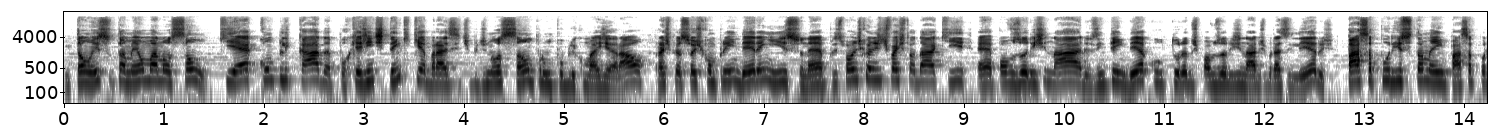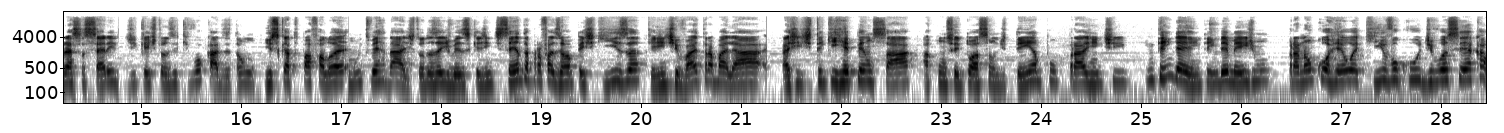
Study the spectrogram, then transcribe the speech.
Então isso também é uma noção que é complicada, porque a gente tem que quebrar esse tipo de noção para um público mais geral, para as pessoas compreenderem isso, né? Principalmente quando a gente vai estudar aqui é, povos originários, entender a cultura dos povos originários brasileiros, passa por isso também, passa por essa série de questões equivocadas. Então, isso que a Tupá falou é muito verdade. Todas as vezes que a gente senta para fazer uma pesquisa, que a gente vai trabalhar, a gente tem que repensar a conceituação de tempo para a gente entender, entender mesmo, para não correr o equívoco de você acabar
